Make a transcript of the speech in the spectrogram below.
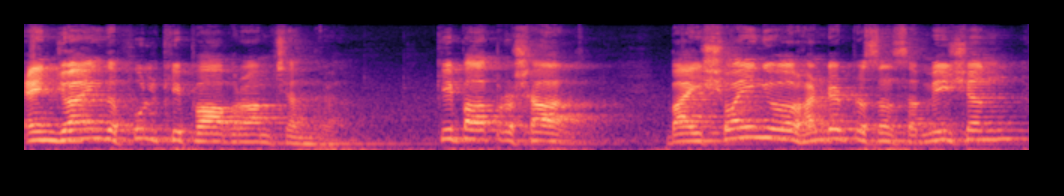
enjoying the full Kipa of Ramchandra, Kipa Prasad, by showing your 100% submission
